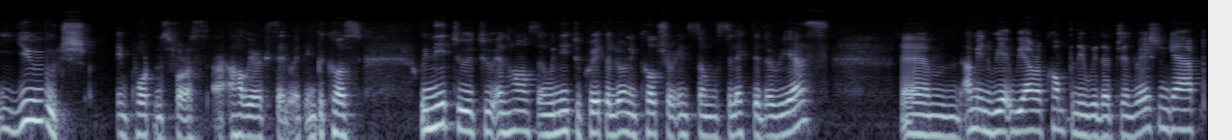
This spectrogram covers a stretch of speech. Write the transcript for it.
huge importance for us uh, how we are accelerating because we need to, to enhance and we need to create a learning culture in some selected areas Um, I mean, we, we are a company with a generation gap.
